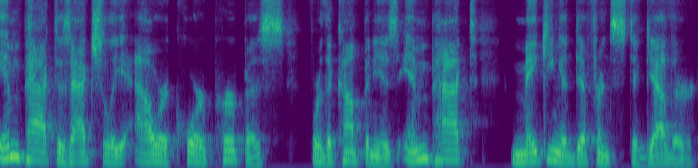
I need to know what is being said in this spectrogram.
impact is actually our core purpose for the company is impact making a difference together.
